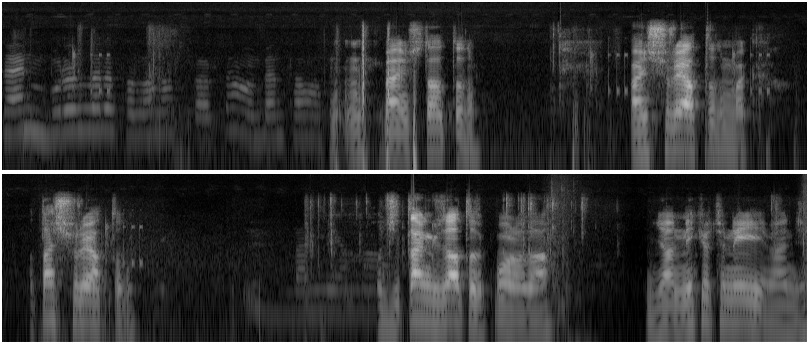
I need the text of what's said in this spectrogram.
Sen buralara falan atlarsın ama ben tamam. Hı hı, Ben üstte atladım. Ben şuraya atladım bak. Hatta şuraya atladım. Ben de yanına. Cidden güzel atladık bu arada. Ya ne kötü ne iyi bence.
